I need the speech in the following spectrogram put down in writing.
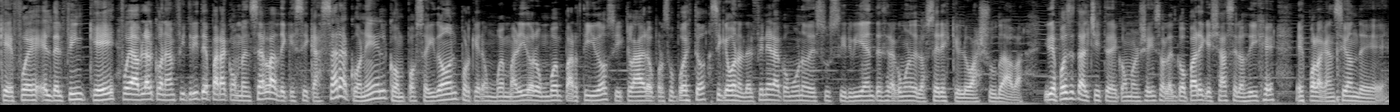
que fue el delfín que fue a hablar con Anfitrite para convencerla de que se casara con él, con Poseidón, porque era un buen marido, era un buen partido, sí, claro, por supuesto. Así que bueno, el delfín era como uno de sus sirvientes, era como uno de los seres que lo ayudaba. Y después está el chiste de Common James o Let Go Party, que ya se los dije, es por la canción de,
